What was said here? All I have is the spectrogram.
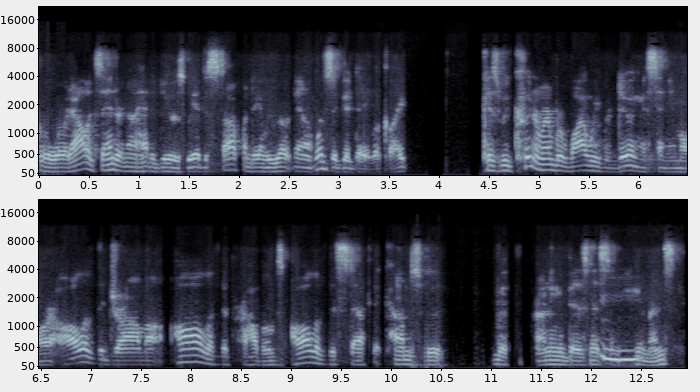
But what Alexander and I had to do is we had to stop one day and we wrote down what does a good day look like? Because we couldn't remember why we were doing this anymore. All of the drama, all of the problems, all of the stuff that comes with with running a business mm-hmm. and humans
